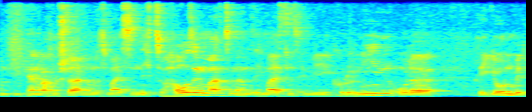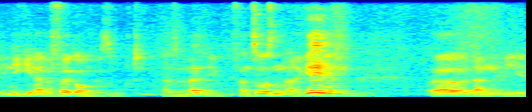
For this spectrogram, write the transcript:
und die Kernwaffenstaaten haben das meistens nicht zu Hause gemacht, sondern haben sich meistens irgendwie Kolonien oder Regionen mit indigener Bevölkerung gesucht. Also ne, die Franzosen, Algerien, äh, dann irgendwie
